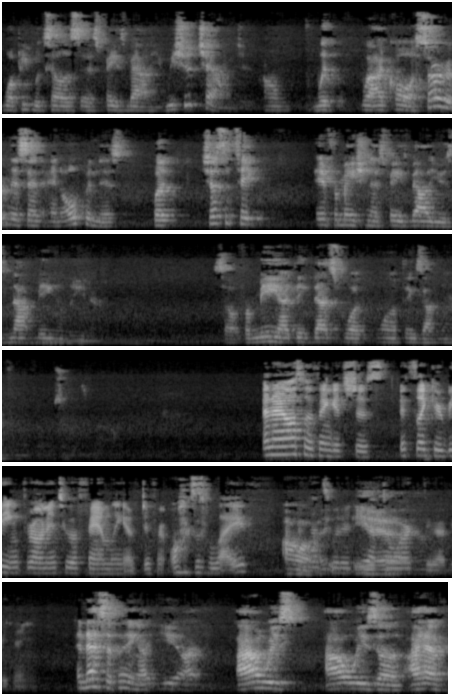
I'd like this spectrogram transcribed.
what people tell us as face value. We should challenge it um, with what I call assertiveness and, and openness. But just to take information as face value is not being a leader. So for me, I think that's what one of the things I've learned from the fellowship. as well. And I also think it's just it's like you're being thrown into a family of different walks of life, Oh, and that's what it. You have to work through everything. And that's the thing. I, you know, I, I always, I always, uh, I have,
